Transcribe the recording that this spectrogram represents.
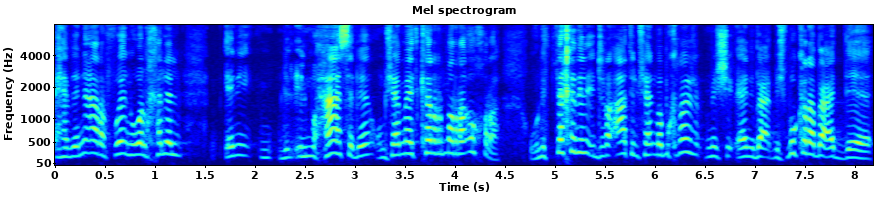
إحنا بدنا نعرف وين هو الخلل يعني المحاسبة ومشان ما يتكرر مرة أخرى. ونتخذ الإجراءات مشان ما بكرة مش يعني بعد مش بكرة بعد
